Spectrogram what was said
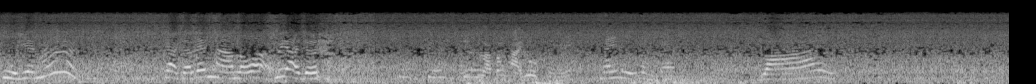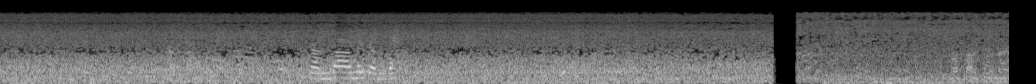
หูเย็นมาก อยาก จะเล่นน้ำแล้วอะไม่อยากเดินนี่เราต้องถ่ายรูปตรงนี้ ไม่รู้เหมือนกัน ว้าวกันบ้านไม่กันบ้านเราสั่งเชียวนะ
